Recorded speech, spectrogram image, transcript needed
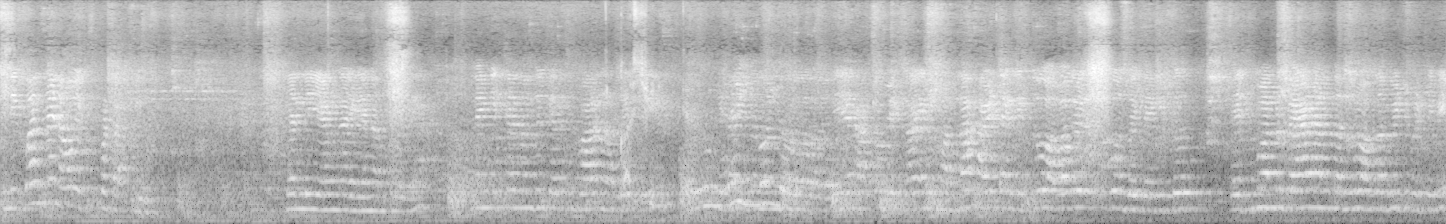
ಇಲ್ಲಿಗೆ ಬಂದ್ರೆ ನಾವು ಎಕ್ಸ್ಪರ್ಟ್ ಆಗ್ತೀವಿ. ಎಲ್ಲಿ ಹೆಂಗ ಏನಂತೇಳಿ. ನಂಗೆ ಚೆನ್ನೊಂದು ಕೆಲಸ ಭಾಳ ಏನ್ ಹಾಕೋಬೇಕಾ? ಇಲ್ಲಿ ಮಗ ಹೈಟ್ ಆಗಿತ್ತು. ಅವಾಗ ಯಜಮಾನ್ರು ಬ್ಯಾಡ ಅಂತಂದ್ರು ಹಂಗ ಬಿಟ್ಟು ಬಿಟ್ಟಿವಿ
